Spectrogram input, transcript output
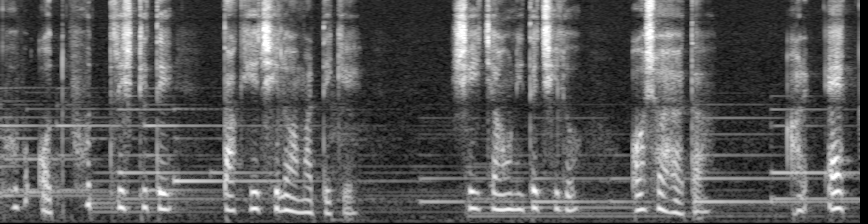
খুব অদ্ভুত দৃষ্টিতে তাকিয়েছিল আমার দিকে। সেই চাউনিতে ছিল অসহায়তা আর এক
